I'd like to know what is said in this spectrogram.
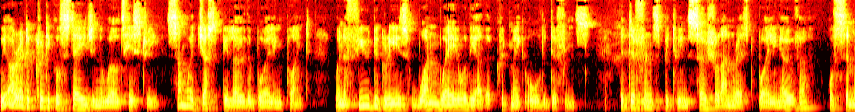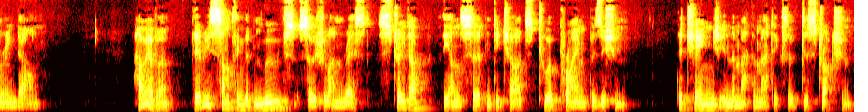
We are at a critical stage in the world's history, somewhere just below the boiling point, when a few degrees one way or the other could make all the difference. The difference between social unrest boiling over or simmering down. However, there is something that moves social unrest straight up the uncertainty charts to a prime position the change in the mathematics of destruction.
